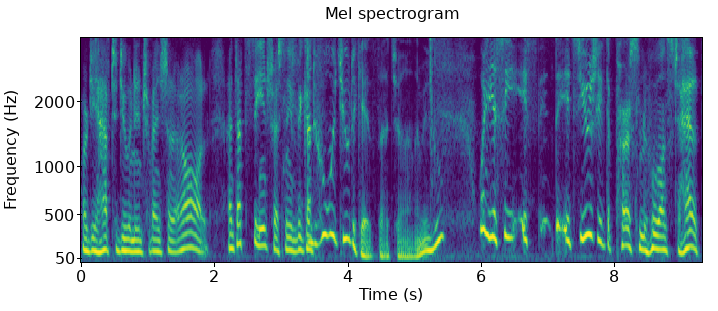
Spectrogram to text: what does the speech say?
or do you have to do an intervention at all? And that's the interesting thing because. And who adjudicates that, John? I mean, who? Well, you see, if it's usually the person who wants to help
